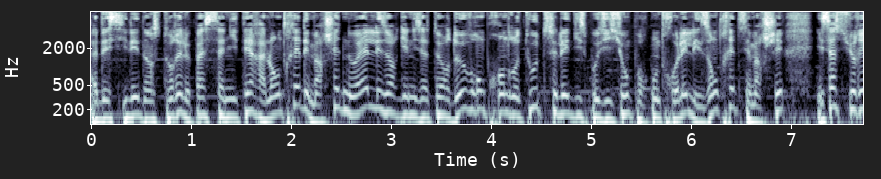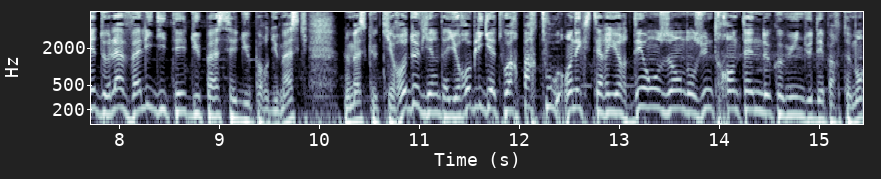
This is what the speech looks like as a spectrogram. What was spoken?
a décidé d'instaurer le pass sanitaire à l'entrée des marchés de Noël. Les organisateurs devront prendre toutes les dispositions pour contrôler les entrées de ces marchés et s'assurer de la validité du pass et port du masque. Le masque qui redevient d'ailleurs obligatoire partout en extérieur dès 11 ans dans une trentaine de communes du département,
